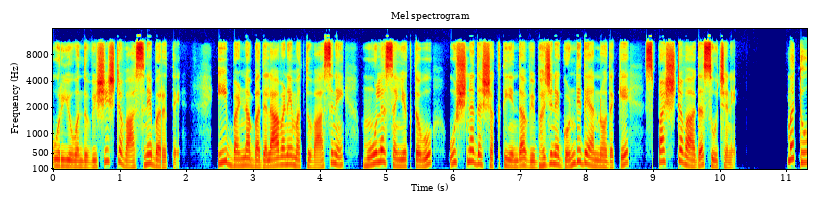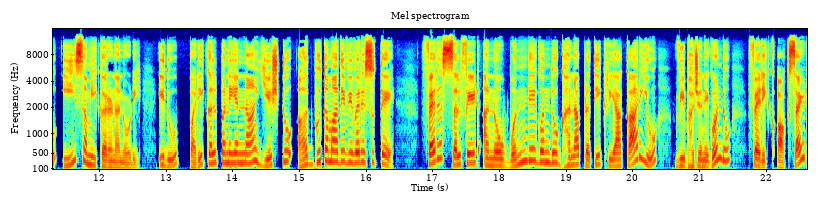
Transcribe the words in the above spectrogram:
ಉರಿಯು ಒಂದು ವಿಶಿಷ್ಟ ವಾಸನೆ ಬರುತ್ತೆ. ಈ ಬಣ್ಣ ಬದಲಾವಣೆ ಮತ್ತು ವಾಸನೆ ಮೂಲ ಸಂಯುಕ್ತವು ಉಷ್ಣದ ಶಕ್ತಿಯಿಂದ ವಿಭಜನೆಗೊಂಡಿದೆ ಅನ್ನೋದಕ್ಕೆ ಸ್ಪಷ್ಟವಾದ ಸೂಚನೆ. ಮತ್ತು ಈ ಸಮೀಕರಣ ನೋಡಿ, ಇದು ಪರಿಕಲ್ಪನೆಯನ್ನ ಎಷ್ಟು ಅದ್ಭುತಮಾದಿ ವಿವರಿಸುತ್ತೆ. ಫೆರಸ್ ಸಲ್ಫೇಟ್ ಅನ್ನೋ ಒಂದೇಗೊಂದು ಘನ ಪ್ರತಿಕ್ರಿಯಾಕಾರಿಯು ವಿಭಜನೆಗೊಂಡು ಫೆರಿಕ್ ಆಕ್ಸೈಡ್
